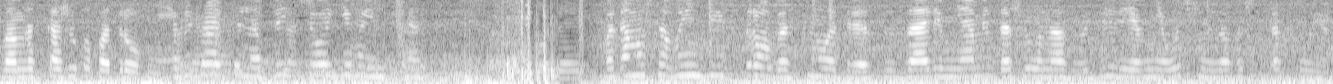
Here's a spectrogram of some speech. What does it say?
вам расскажу поподробнее. Обязательно пристегиваемся. Потому что в Индии строго смотрят за ремнями, даже у нас в деревне очень много штрафуют.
